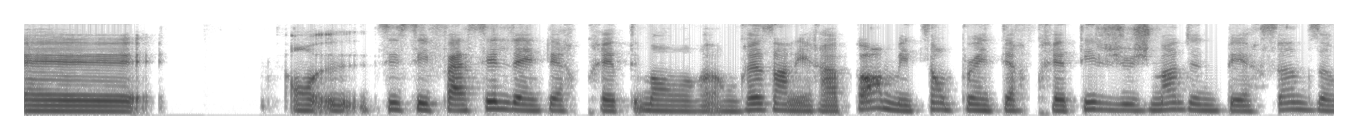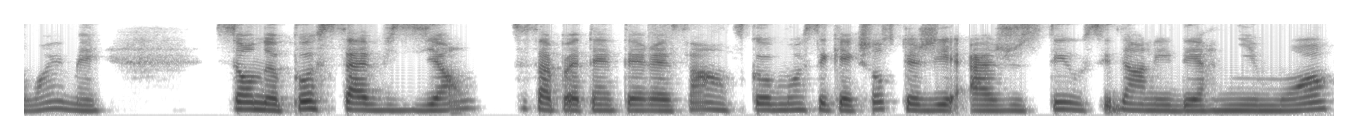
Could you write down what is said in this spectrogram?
euh, c'est facile d'interpréter. Bon, on reste dans les rapports, mais on peut interpréter le jugement d'une personne, dire Ouais, mais si on n'a pas sa vision, ça peut être intéressant. En tout cas, moi, c'est quelque chose que j'ai ajusté aussi dans les derniers mois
